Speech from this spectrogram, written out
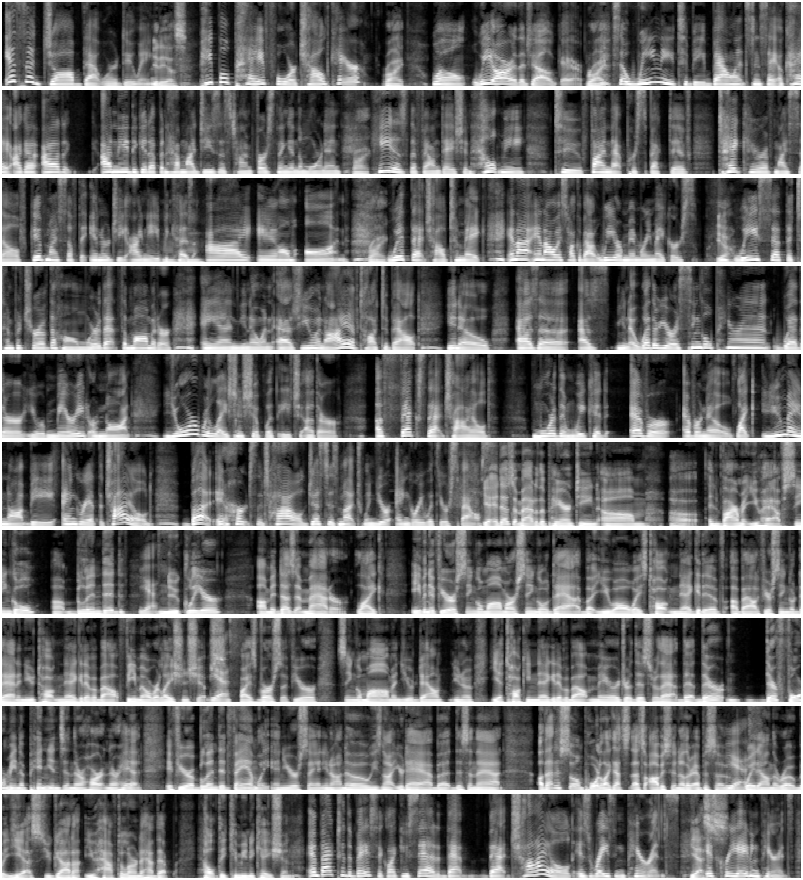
It's a job that we're doing. It is. People pay for childcare. Right. Well, we are the childcare. Right. So we need to be balanced and say, okay, I got I I need to get up and have my Jesus time first thing in the morning. Right. He is the foundation. Help me to find that perspective, take care of myself, give myself the energy I need because I am on Mm-hmm. Right. with that child to make. And I and I always talk about we are memory makers. Yeah. We set the temperature of the home. We're that thermometer. And, you know, and as you and I have talked about, you know, as a, as, you know, whether you're a single parent, whether you're married or not, your relationship with each other affects that child more than we could ever ever know like you may not be angry at the child but it hurts the child just as much when you're angry with your spouse Yeah, it doesn't matter the parenting um, uh, environment you have single, uh, blended, Yes. nuclear. Um, it doesn't matter. Like, even if you're a single mom or a single dad, but you always talk negative about, if you're a single dad and you talk negative about female relationships. Yes. Vice versa. If you're a single mom and you're down, you know, yeah, talking negative about marriage or this or that, that they're they're forming opinions in their heart and their head. If you're a blended family and you're saying, you know, I know he's not your dad, but this and that. Oh, that is so important. Like that's that's obviously another episode Yes. way down the road. But yes, you gotta you have to learn to have that healthy communication. And back to the basic, like you said, that that child is raising parents. Yes. It's creating parents.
